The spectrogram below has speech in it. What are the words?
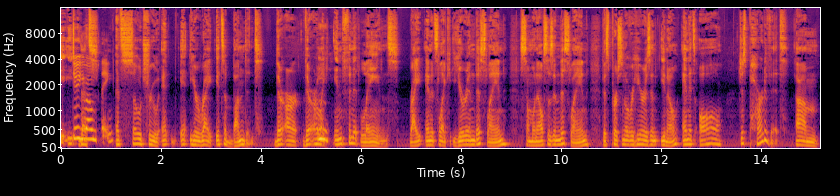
I- do your own thing That's so true. And it, you're right. It's abundant. There are there are like Mm. infinite lanes, right? And it's like you're in this lane, someone else is in this lane, this person over here is in, you know, and it's all just part of it. Um,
